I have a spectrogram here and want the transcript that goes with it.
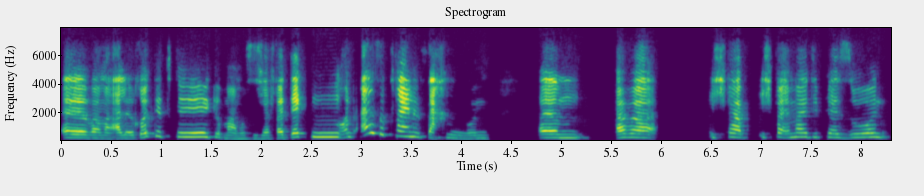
äh, weil man alle Röcke trägt und man muss sich ja verdecken und all so kleine Sachen. Und ähm, aber ich hab, ich war immer die Person,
